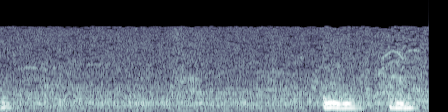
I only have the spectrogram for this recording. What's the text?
嗯嗯嗯。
